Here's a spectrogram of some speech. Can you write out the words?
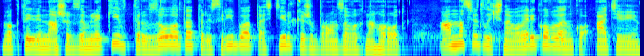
В активі наших земляків три золота, три срібла та стільки ж бронзових нагород. Анна Світлична, Валерій Коваленко, АТВ.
